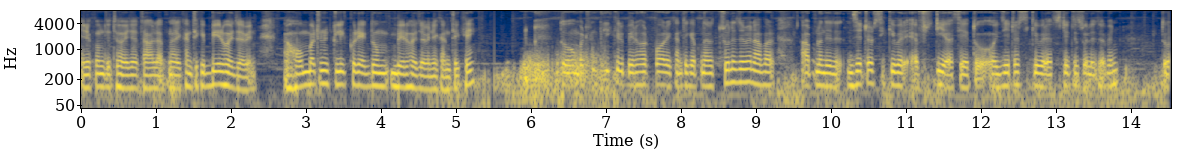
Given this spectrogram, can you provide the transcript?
এরকম যদি হয়ে যায়, তাহলে আপনারা এখান থেকে বের হয়ে যাবেন। হোম বাটনে ক্লিক করে একদম বের হয়ে যাবেন এখান থেকে। তো বাটন ক্লিক করে বের হওয়ার পর এখান থেকে আপনারা চলে যাবেন। আবার আপনাদের জেটার সিকিউর অ্যাপসটি আছে, তো ওই জেটার সিকিউর অ্যাপসটিতে চলে যাবেন। তো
